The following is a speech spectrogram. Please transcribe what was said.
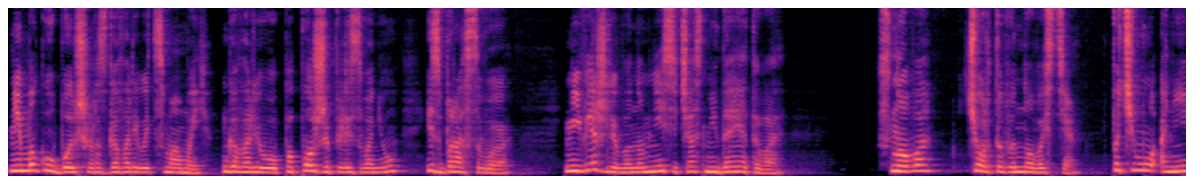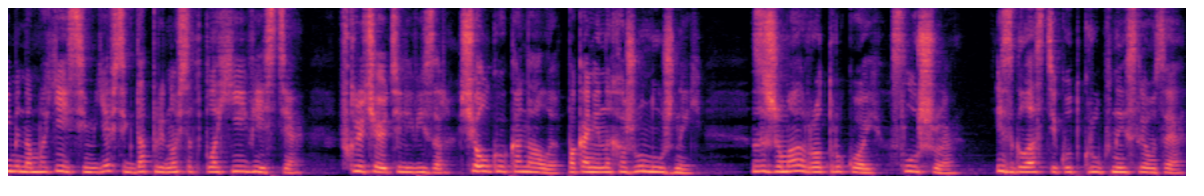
Не могу больше разговаривать с мамой. Говорю, попозже перезвоню и сбрасываю. Невежливо, но мне сейчас не до этого. Снова чертовы новости. Почему они именно моей семье всегда приносят плохие вести? Включаю телевизор, щелкаю каналы, пока не нахожу нужный. Зажимаю рот рукой, слушаю. Из глаз текут крупные слезы.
